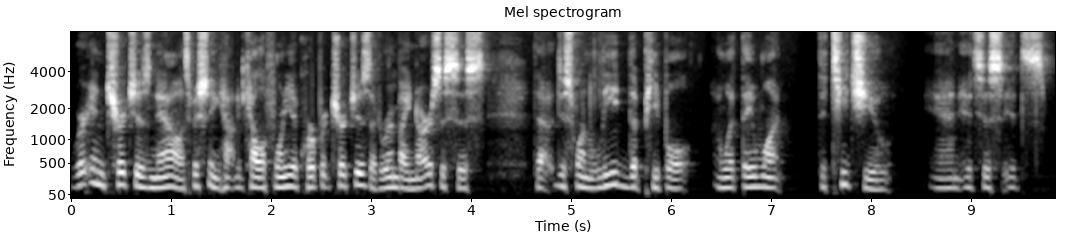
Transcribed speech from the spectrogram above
we're in churches now, especially out in California, corporate churches that are run by narcissists that just want to lead the people and what they want to teach you. And it's just, it's,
